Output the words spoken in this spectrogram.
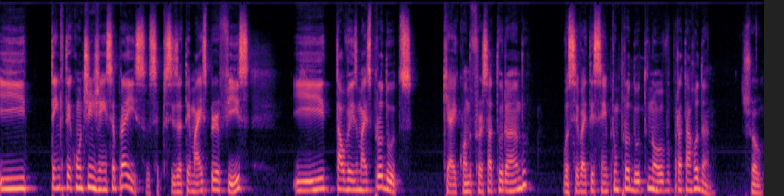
e tem que ter contingência para isso. Você precisa ter mais perfis e talvez mais produtos. Que aí, quando for saturando, você vai ter sempre um produto novo para estar tá rodando. Show.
